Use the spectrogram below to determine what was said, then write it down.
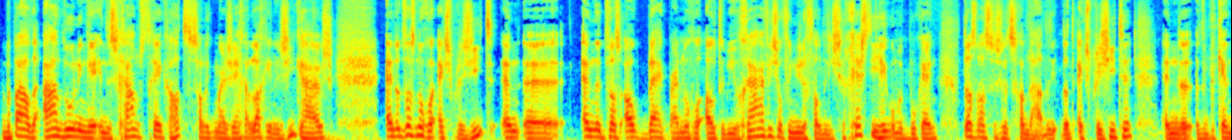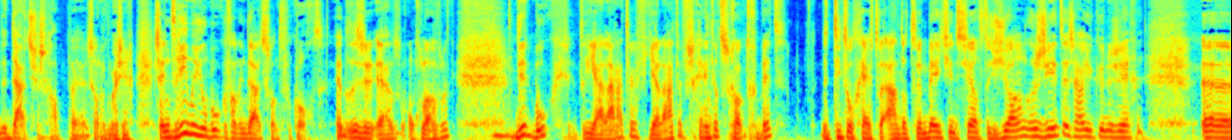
bepaalde aandoeningen in de schaamstreek had, zal ik maar zeggen. Lag in een ziekenhuis. En dat was nogal expliciet. En, eh, en het was ook blijkbaar nogal autobiografisch. Of in ieder geval die suggestie hing om het boek heen. Dat was dus het schandaal. Dat expliciete en de, het bekende Duitserschap, eh, zal ik maar zeggen. Er zijn drie miljoen boeken van in Duitsland verkocht. En dat is, ja, ongelooflijk. Dit boek, drie jaar later, vier jaar later verscheen dat, Schootgebed. De titel geeft wel aan dat we een beetje in hetzelfde genre zitten, zou je kunnen zeggen. Eh,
